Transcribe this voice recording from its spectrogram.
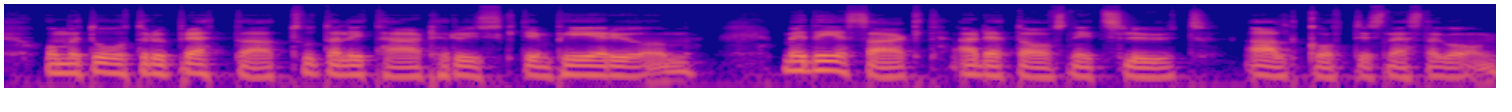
om ett återupprättat totalitärt ryskt imperium. Med det sagt är detta avsnitt slut. Allt gott tills nästa gång.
